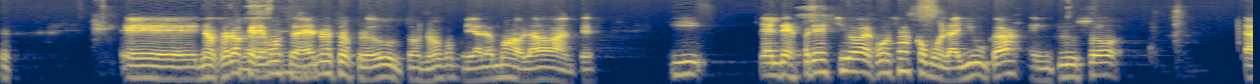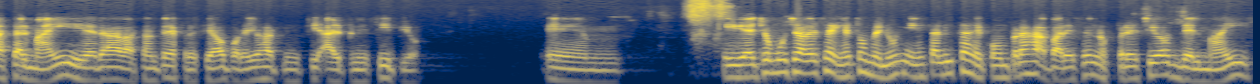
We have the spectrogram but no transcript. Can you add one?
eh, nosotros queremos traer nuestros productos, ¿no? Como ya lo hemos hablado antes. Y el desprecio a cosas como la yuca, e incluso hasta el maíz era bastante despreciado por ellos al, principio. Em, y de hecho muchas veces en estos menús y en estas listas de compras aparecen los precios del maíz,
